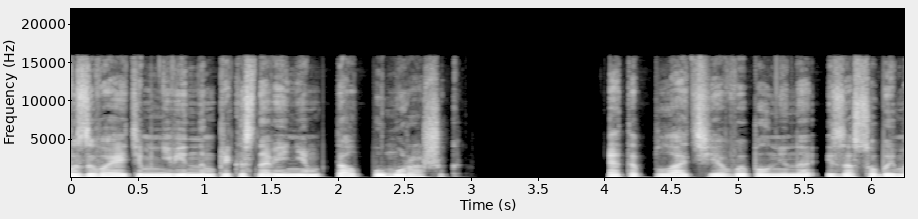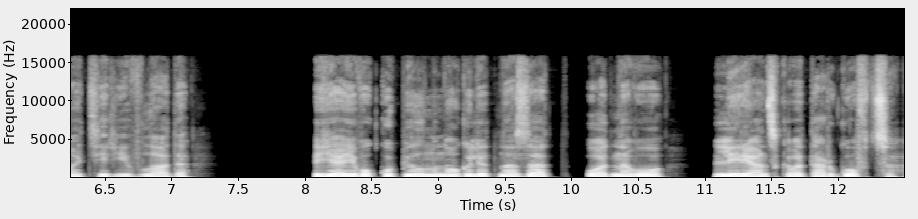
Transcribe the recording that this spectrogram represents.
вызывая этим невинным прикосновением толпу мурашек. Это платье выполнено из особой материи Влада. Я его купил много лет назад у одного лирианского торговца.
